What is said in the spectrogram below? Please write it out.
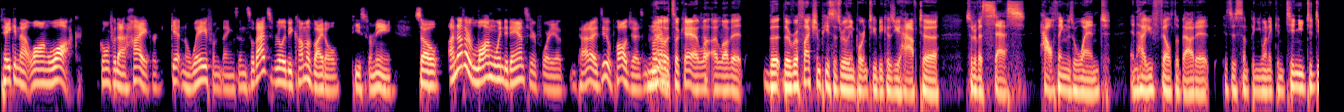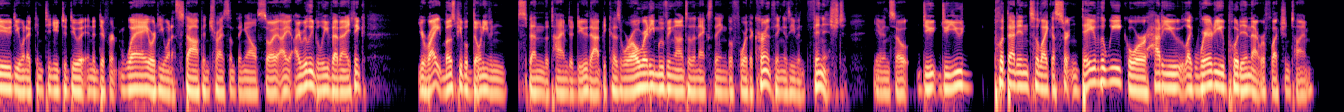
taking that long walk, going for that hike or getting away from things. And so that's really become a vital piece for me. So another long-winded answer for you, Pat. I do apologize. No, it's okay. I, lo- I love it. The the reflection piece is really important too because you have to sort of assess how things went and how you felt about it. Is this something you want to continue to do? Do you want to continue to do it in a different way, or do you want to stop and try something else? So I, I really believe that, and I think you're right. Most people don't even spend the time to do that because we're already moving on to the next thing before the current thing is even finished. Even so, do do you put that into like a certain day of the week, or how do you like where do you put in that reflection time?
